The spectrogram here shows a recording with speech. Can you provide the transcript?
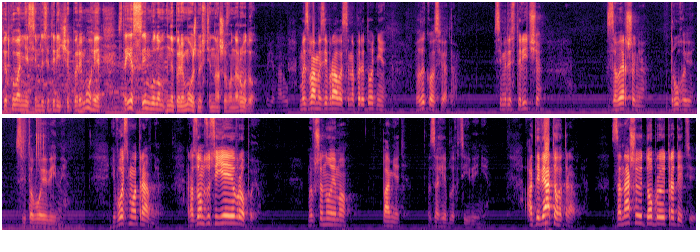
Святкування 70-річчя перемоги стає символом непереможності нашого народу. Ми з вами зібралися напередодні великого свята 70-річчя завершення Другої світової війни. І 8 травня разом з усією Європою ми вшануємо пам'ять загиблих в цій війні. А 9 травня за нашою доброю традицією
